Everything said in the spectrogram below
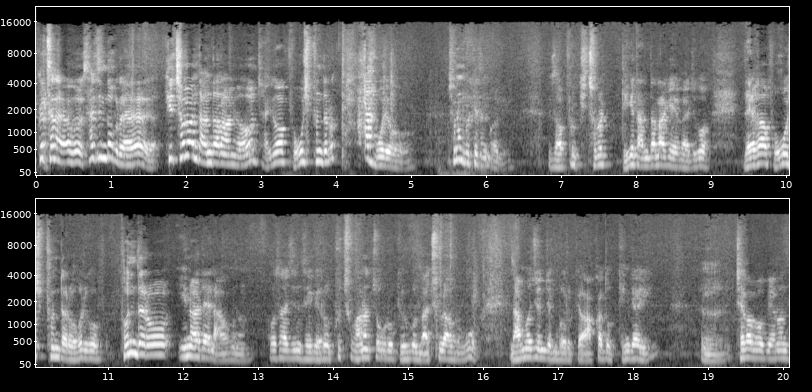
그렇잖아요. 그 사진도 그래. 기초만 단단하면 자기가 보고 싶은 대로 다 보여. 저는 그렇게 생각해요. 그래서 앞으로 기초를 되게 단단하게 해가지고 내가 보고 싶은 대로 그리고 본 대로 인화돼 나오는 그 사진 세계를 구축하는 쪽으로 교육을 맞추려고 그러고 나머지 이제 뭐 이렇게 아까도 굉장히 어, 제가 보기에는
